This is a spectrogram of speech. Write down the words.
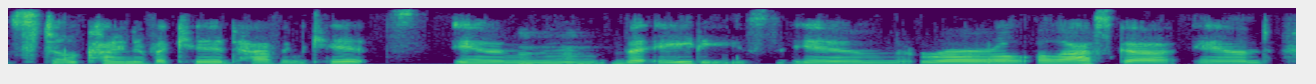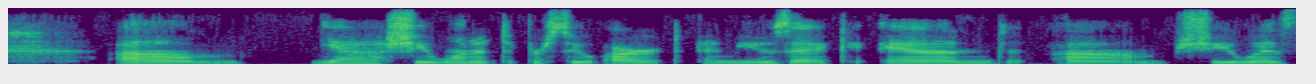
still kind of a kid having kids in mm-hmm. the 80s in rural Alaska. And um, yeah, she wanted to pursue art and music, and um, she was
